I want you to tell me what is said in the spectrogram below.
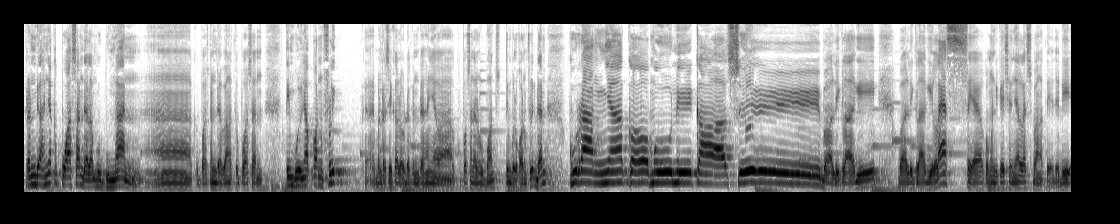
Rendahnya kepuasan dalam hubungan. Nah, kepuasan rendah banget kepuasan. Timbulnya konflik. Ya, bener sih kalau udah rendahnya kepuasan dalam hubungan timbul konflik dan kurangnya komunikasi. Balik lagi balik lagi. Les ya komunikasinya les banget ya. Jadi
